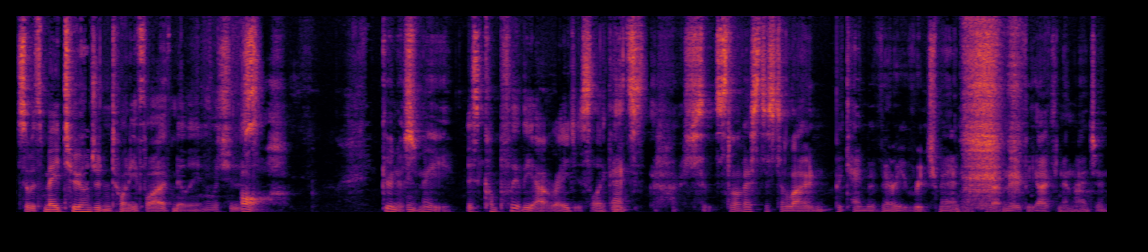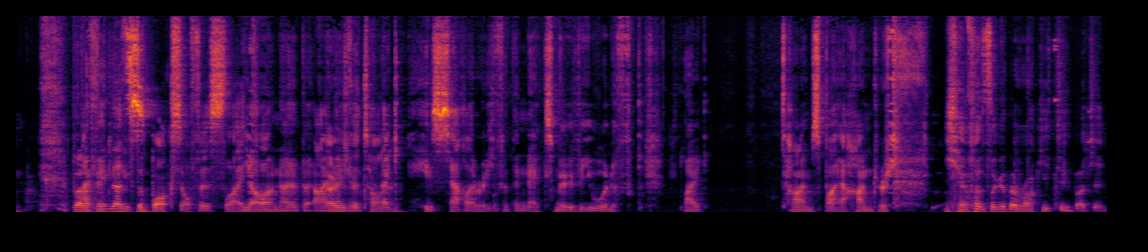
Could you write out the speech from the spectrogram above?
So it's made 225 million, which is oh, goodness me, It's completely outrageous. Like that's Sylvester Stallone became a very rich man after that movie. I can imagine. but I, I think that's his- the box office. Like, yeah, oh no, but I over imagine time. like his salary for the next movie would have like times by a hundred. yeah. Let's look at the Rocky Two budget,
